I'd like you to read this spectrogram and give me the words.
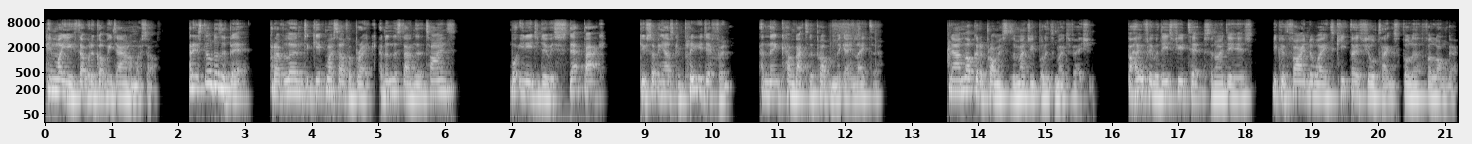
In my youth, that would have got me down on myself. And it still does a bit, but I've learned to give myself a break and understand that at times what you need to do is step back, do something else completely different, and then come back to the problem again later. Now, I'm not going to promise there's a magic bullet to motivation, but hopefully, with these few tips and ideas, you can find a way to keep those fuel tanks fuller for longer.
